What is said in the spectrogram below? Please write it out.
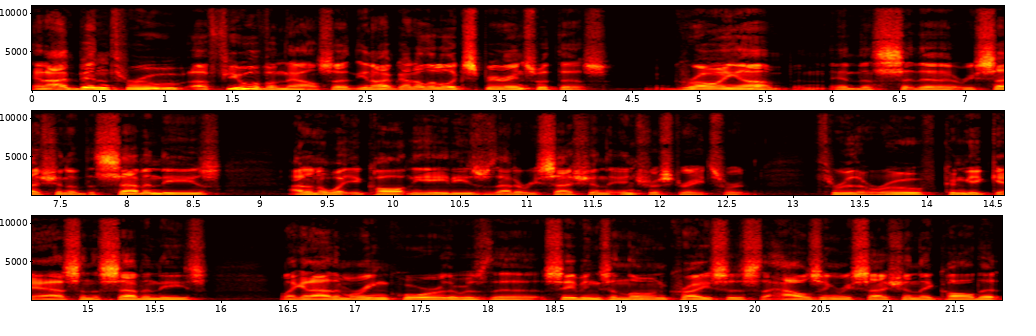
And I've been through a few of them now, so you know I've got a little experience with this. Growing up in, in the the recession of the '70s, I don't know what you call it in the 80s. Was that a recession? The interest rates were through the roof. Couldn't get gas in the 70s. When I got out of the Marine Corps, there was the savings and loan crisis, the housing recession, they called it.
